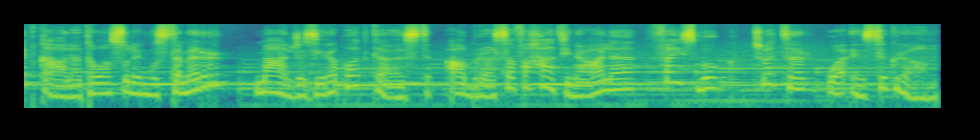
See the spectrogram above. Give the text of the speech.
ابقى على تواصل مستمر مع الجزيرة بودكاست عبر صفحاتنا على فيسبوك، تويتر وإنستغرام.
